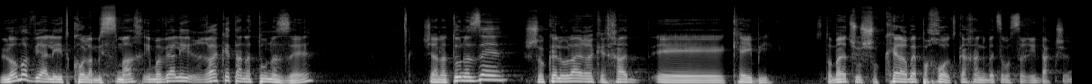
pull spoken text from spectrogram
לא מביאה לי את כל המסמך, היא מביאה לי רק את הנתון הזה, שהנתון הזה שוקל אולי רק 1 אה, KB. זאת אומרת שהוא שוקל הרבה פחות, ככה אני בעצם עושה רידקשן.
